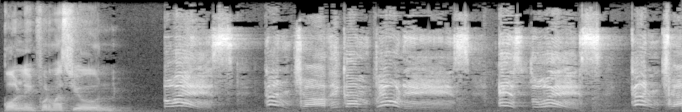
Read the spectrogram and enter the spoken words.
con la información. Esto es Cancha de Campeones. Esto es Cancha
